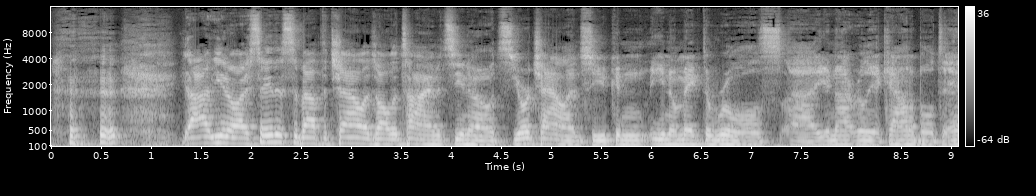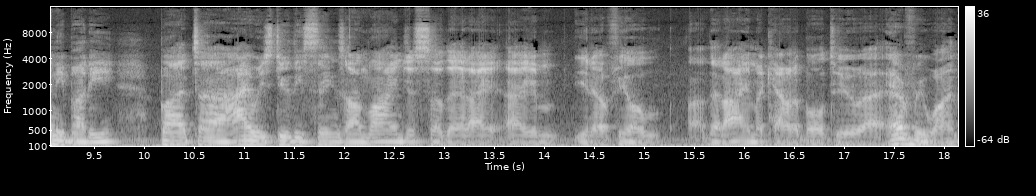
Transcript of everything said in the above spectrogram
uh, you know, I say this about the challenge all the time. It's you know, it's your challenge, so you can you know make the rules. Uh, you're not really accountable to anybody, but uh, I always do these things online just so that I I am you know feel uh, that I am accountable to uh, everyone,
